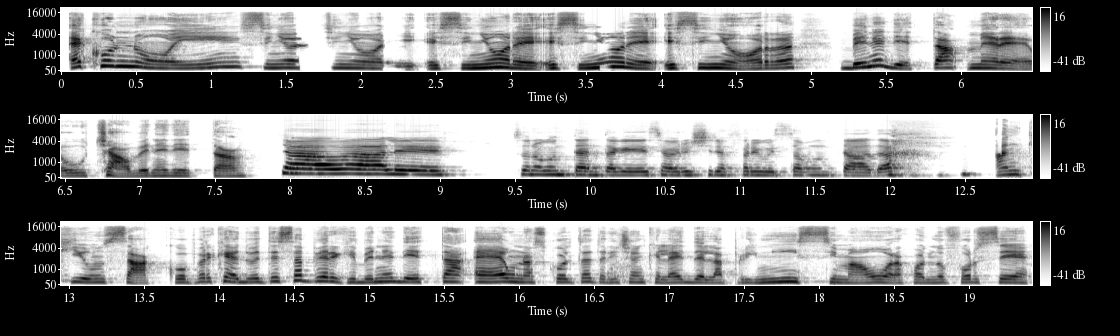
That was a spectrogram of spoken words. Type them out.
È con noi, signore e signori e signore e signore e signor, Benedetta Mereu. Ciao Benedetta. Ciao Ale, sono contenta che siamo riusciti a fare questa puntata. Anch'io un sacco, perché dovete sapere che Benedetta è un'ascoltatrice anche lei della primissima ora, quando forse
